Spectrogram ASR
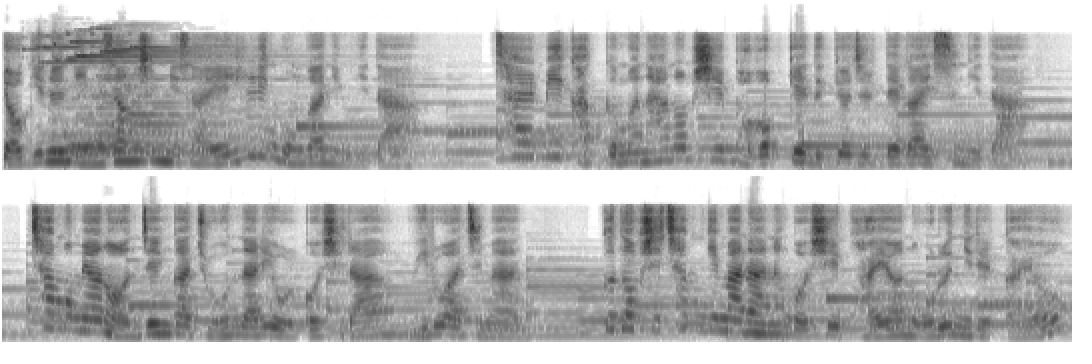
여기는 임상심리사의 힐링 공간입니다. 삶이 가끔은 한없이 버겁게 느껴질 때가 있습니다. 참으면 언젠가 좋은 날이 올 것이라 위로하지만 끝없이 참기만 하는 것이 과연 옳은 일일까요?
